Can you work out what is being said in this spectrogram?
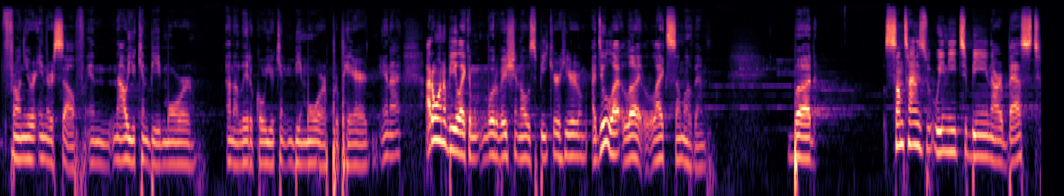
from your inner self and now you can be more analytical you can be more prepared. And i i don't want to be like a motivational speaker here. I do li-, li- like some of them. But sometimes we need to be in our best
